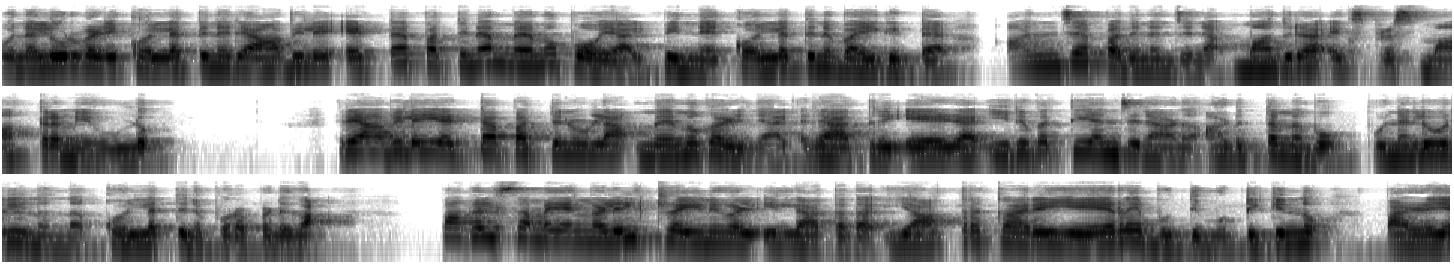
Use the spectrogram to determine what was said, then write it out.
പുനലൂർ വഴി കൊല്ലത്തിന് രാവിലെ എട്ട് പത്തിന് മെമു പോയാൽ പിന്നെ കൊല്ലത്തിന് വൈകിട്ട് അഞ്ച് പതിനഞ്ചിന് മധുര എക്സ്പ്രസ് മാത്രമേ ഉള്ളൂ. രാവിലെ എട്ട് പത്തിനുള്ള മെമു കഴിഞ്ഞാൽ രാത്രി ഏഴ് ഇരുപത്തിയഞ്ചിനാണ് അടുത്ത മെമു പുനലൂരിൽ നിന്ന് കൊല്ലത്തിന് പുറപ്പെടുക. പകൽ സമയങ്ങളിൽ ട്രെയിനുകൾ ഇല്ലാത്തത് യാത്രക്കാരെ ഏറെ ബുദ്ധിമുട്ടിക്കുന്നു. പഴയ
